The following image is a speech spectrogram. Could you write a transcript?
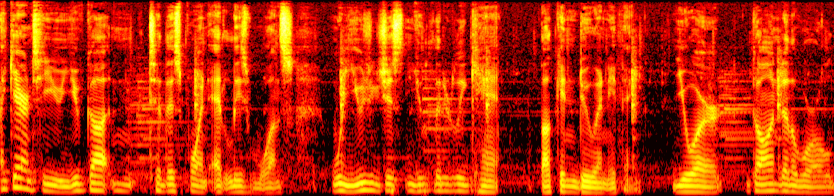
I guarantee you, you've gotten to this point at least once where you just, you literally can't fucking do anything. You are gone to the world.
